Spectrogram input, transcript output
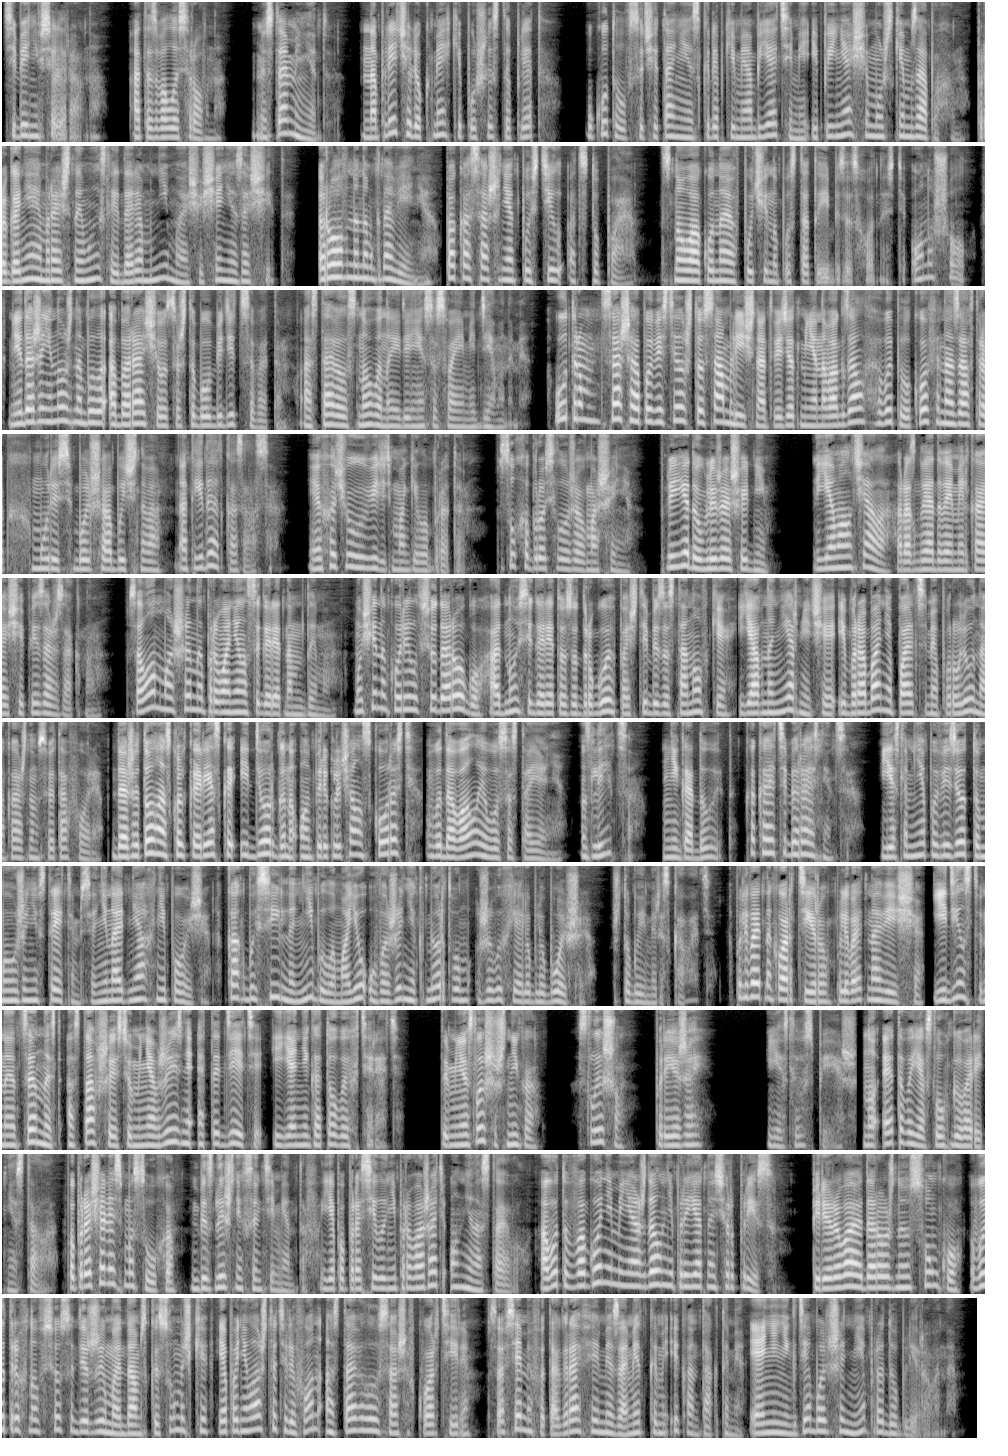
«Тебе не все ли равно?» — отозвалось ровно. «Местами нет». На плечи лег мягкий пушистый плед, укутал в сочетании с крепкими объятиями и пьянящим мужским запахом, прогоняя мрачные мысли и даря мнимое ощущение защиты. Ровно на мгновение, пока Саша не отпустил, отступая. Снова окуная в пучину пустоты и безысходности. Он ушел. Мне даже не нужно было оборачиваться, чтобы убедиться в этом. Оставил снова наедине со своими демонами. Утром Саша оповестил, что сам лично отвезет меня на вокзал, выпил кофе на завтрак, хмурясь больше обычного. От еды отказался. «Я хочу увидеть могилу брата», Сухо бросил уже в машине. «Приеду в ближайшие дни». Я молчала, разглядывая мелькающий пейзаж за окном. Салон машины провонял сигаретным дымом. Мужчина курил всю дорогу, одну сигарету за другой, почти без остановки, явно нервничая и барабаня пальцами по рулю на каждом светофоре. Даже то, насколько резко и дёрганно он переключал скорость, выдавало его состояние. Злится, негодует. Какая тебе разница? Если мне повезет, то мы уже не встретимся, ни на днях, ни позже. Как бы сильно ни было мое уважение к мертвым, живых я люблю больше, чтобы ими рисковать. Плевать на квартиру, плевать на вещи. Единственная ценность, оставшаяся у меня в жизни, — это дети, и я не готова их терять. Ты меня слышишь, Ника? Слышу. Приезжай. если успеешь. Но этого я вслух говорить не стала. Попрощались мы сухо, без лишних сантиментов. Я попросила не провожать, он не настаивал. А вот в вагоне меня ждал неприятный сюрприз. Перерывая дорожную сумку, вытряхнув все содержимое дамской сумочки, я поняла, что телефон оставила у Саши в квартире. Со всеми фотографиями, заметками и контактами. И они нигде больше не продублированы.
